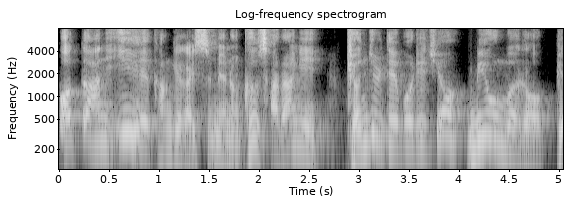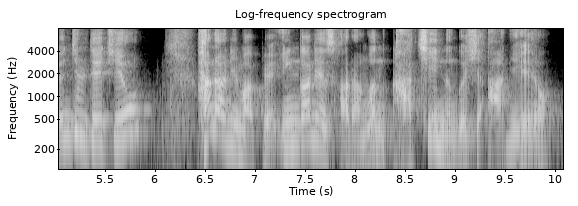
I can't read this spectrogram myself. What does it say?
어떠한 이해관계가 있으면 그 사랑이 변질돼 버리죠. 미움으로 변질되지요. 하나님 앞에 인간의 사랑은 가치 있는 것이 아니에요.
